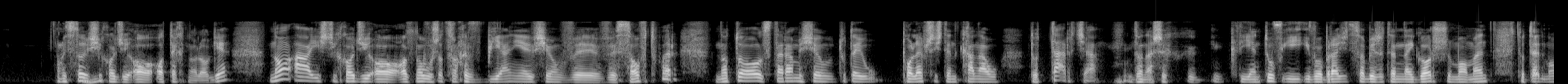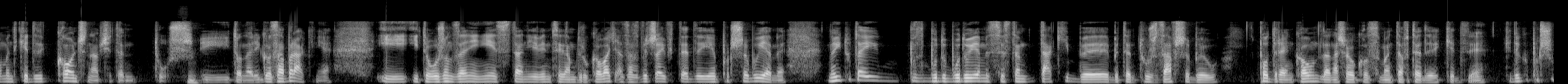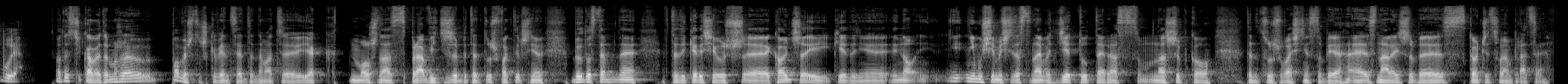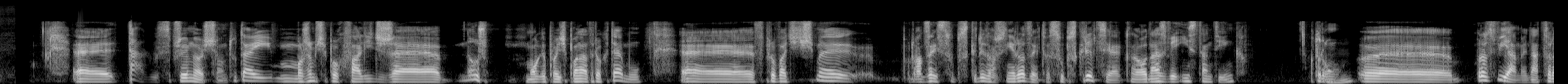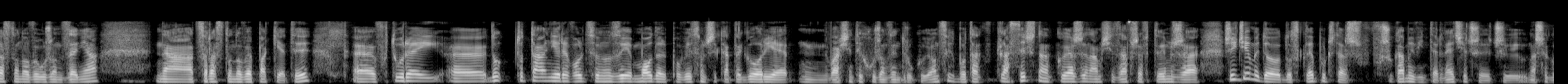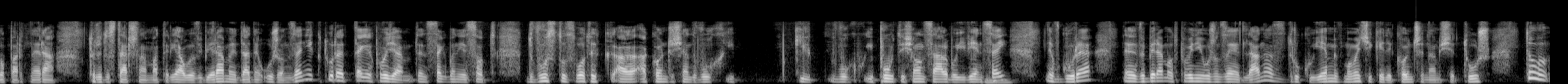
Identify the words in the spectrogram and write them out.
Więc to jeśli chodzi o, o technologię. No a jeśli chodzi o, o znowuż o trochę wbijanie się w, w software, no to staramy się tutaj polepszyć ten kanał dotarcia do naszych klientów i, i wyobrazić sobie, że ten najgorszy moment to ten moment, kiedy kończy nam się ten tusz hmm. i tonery go zabraknie. I, I to urządzenie nie jest w stanie więcej nam drukować, a zazwyczaj wtedy je potrzebujemy. No i tutaj budujemy system taki, by, by ten tusz zawsze był pod ręką dla naszego konsumenta wtedy, kiedy, kiedy go potrzebuje. O, to jest ciekawe, to może powiesz troszkę więcej na ten temat, jak można sprawić, żeby ten tusz faktycznie był dostępny wtedy, kiedy się już e, kończy i kiedy nie, no, nie, nie musimy się zastanawiać, gdzie tu teraz na szybko ten tusz właśnie sobie e, znaleźć, żeby skończyć swoją pracę. E, tak, z przyjemnością. Tutaj możemy się pochwalić, że no już mogę powiedzieć ponad rok temu e, wprowadziliśmy rodzaj subskrypcji, znaczy nie rodzaj, to subskrypcja o nazwie Instant Ink którą mhm. e, rozwijamy na coraz to nowe urządzenia, na coraz to nowe pakiety, e, w której e, no, totalnie rewolucjonizuje model, powiedzmy, czy kategorię mm, właśnie tych urządzeń drukujących, bo ta klasyczna kojarzy nam się zawsze w tym, że, że idziemy do, do sklepu, czy też szukamy w internecie, czy, czy naszego partnera, który dostarcza nam materiały, wybieramy dane urządzenie, które, tak jak powiedziałem, ten segment jest od 200 zł, a, a kończy się na 2,5 i pół tysiąca albo i więcej w górę. E, wybieramy odpowiednie urządzenie dla nas, drukujemy. W momencie, kiedy kończy nam się tusz, to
